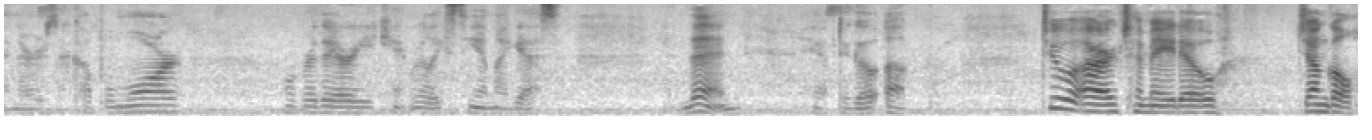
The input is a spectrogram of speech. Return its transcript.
And there's a couple more over there. You can't really see them, I guess. And then you have to go up to our tomato jungle.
